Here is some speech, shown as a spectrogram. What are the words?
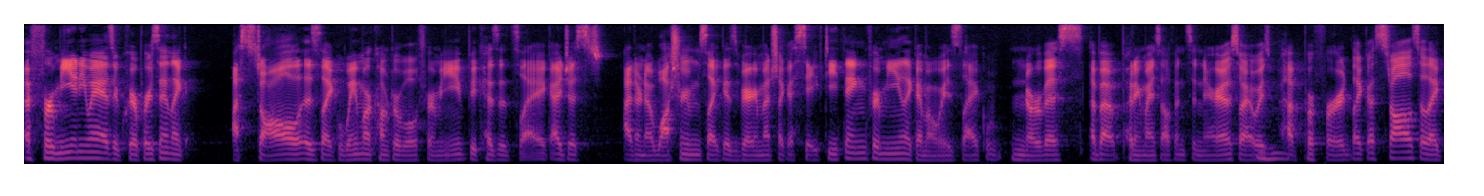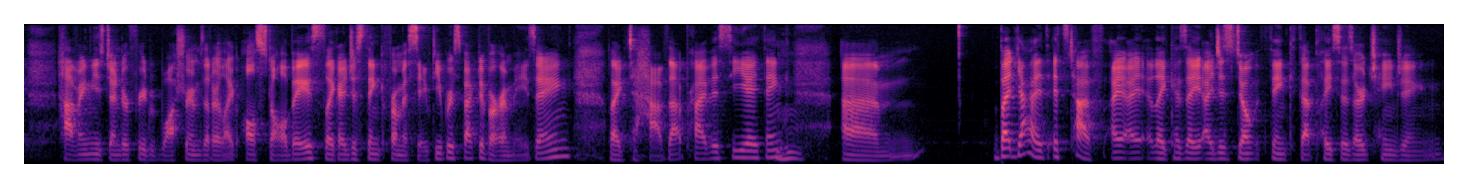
uh, for me anyway, as a queer person, like a stall is like way more comfortable for me because it's like I just I don't know, washrooms like is very much like a safety thing for me. Like I'm always like nervous about putting myself in scenarios. So I always Mm-hmm. have preferred like a stall. So like having these gender free washrooms that are like all stall based, like I just think from a safety perspective are amazing. Like to have that privacy, I think. Mm-hmm. Um but yeah, it, it's tough. I, I like because I, I just don't think that places are changing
